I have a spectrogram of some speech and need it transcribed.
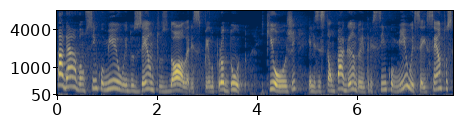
pagavam 5.200 dólares pelo produto que hoje eles estão pagando entre 5.600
